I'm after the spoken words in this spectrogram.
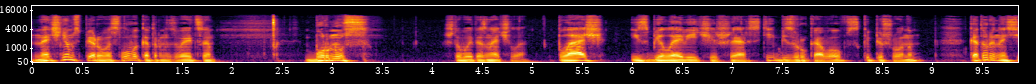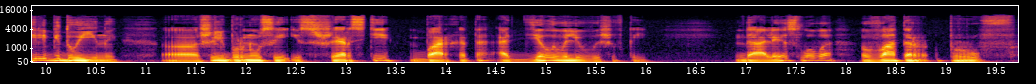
Начнем с первого слова, которое называется бурнус. Что бы это значило? Плащ из белой овечьей шерсти, без рукавов, с капюшоном, который носили бедуины. Э, шили бурнусы из шерсти, бархата, отделывали вышивкой. Далее слово waterproof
